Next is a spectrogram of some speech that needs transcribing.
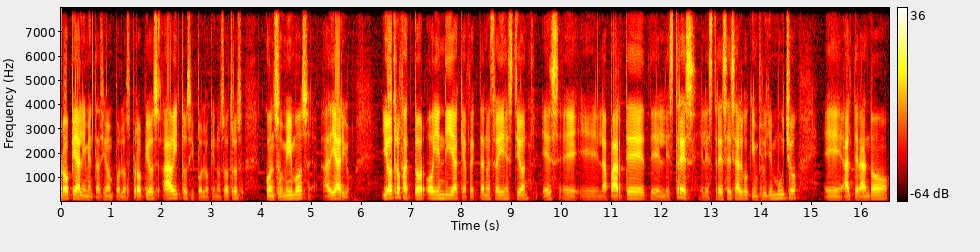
propia alimentación, por los propios hábitos y por lo que nosotros consumimos a diario. Y otro factor hoy en día que afecta a nuestra digestión es eh, eh, la parte del estrés. El estrés es algo que influye mucho eh, alterando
